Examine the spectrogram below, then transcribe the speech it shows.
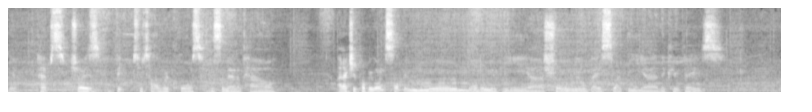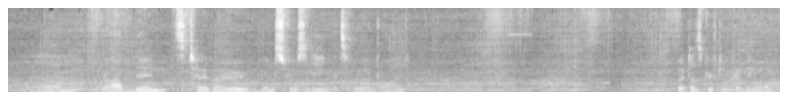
Yeah, perhaps chose a bit too tight of a course for this amount of power. I'd actually probably want something more modern with the uh, shorter wheelbase, like the uh, the coupes, um, rather than this turbo monstrosity that's four-wheel drive. But it does drift incredibly well.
